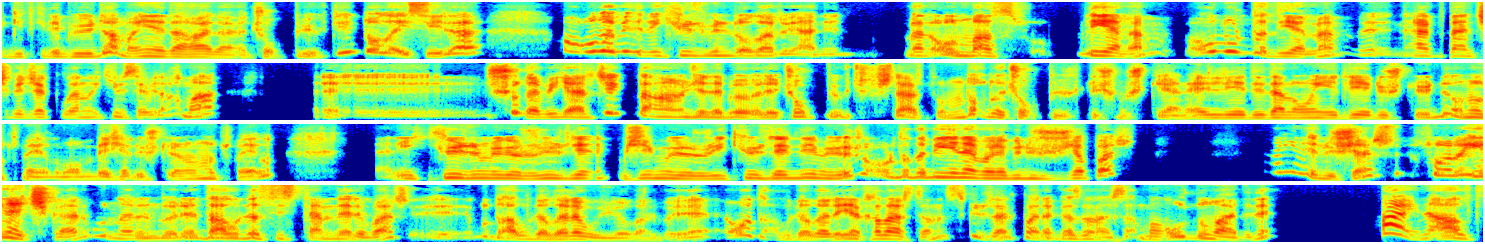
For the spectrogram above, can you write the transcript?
gitgide büyüdü ama yine de hala çok büyük değil. Dolayısıyla olabilir 200 bin dolar yani ben olmaz diyemem. Olur da diyemem. E, Nereden çıkacaklarını kimse bilir ama e, şu da bir gerçek. Daha önce de böyle çok büyük çıkışlar sonunda o da çok büyük düşmüştü. Yani 57'den 17'ye düştüğünü unutmayalım. 15'e düştüğünü unutmayalım. Yani 200 mü görür, 170 mi görür, 250 mi görür? Orada da bir yine böyle bir düşüş yapar. Yine düşer. Sonra yine çıkar. Bunların böyle dalga sistemleri var. E, bu dalgalara uyuyorlar böyle. O dalgaları yakalarsanız güzel para kazanırsınız. Ama uzun vadede aynı alt,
